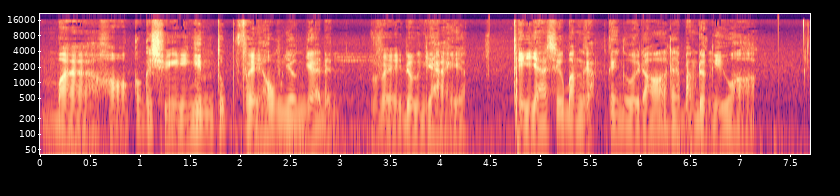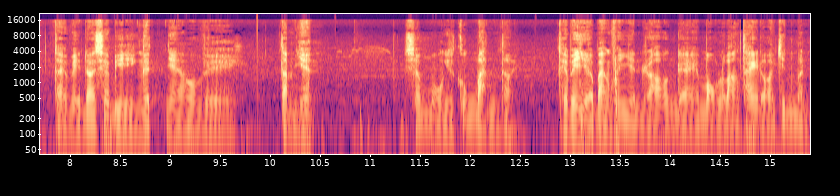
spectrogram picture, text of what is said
mà họ có cái suy nghĩ nghiêm túc về hôn nhân gia đình, về đường dài á, thì giả sử bạn gặp cái người đó thì bạn đừng yêu họ. Tại vì nó sẽ bị nghịch nhau về tầm nhìn. Sớm muộn gì cũng banh thôi. Thì bây giờ bạn phải nhìn rõ vấn đề, một là bạn thay đổi chính mình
